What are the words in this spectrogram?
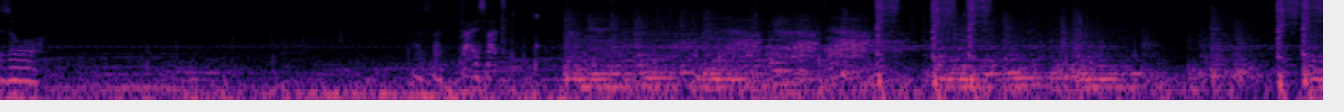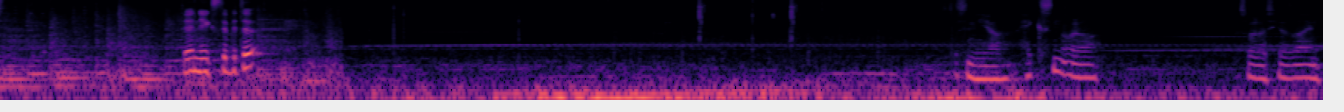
So. Da ist was. Der nächste bitte. Was ist das denn hier? Hexen oder? Was soll das hier sein?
